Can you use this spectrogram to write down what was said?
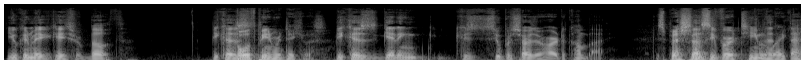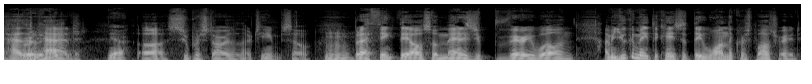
you can make a case for both, because both being ridiculous, because getting because superstars are hard to come by, especially, especially for a team that, Lakers- that hasn't had yeah. uh, superstars on their team. So, Mhm. but I think they also managed it very well. And I mean, you can make the case that they won the Chris Paul trade.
